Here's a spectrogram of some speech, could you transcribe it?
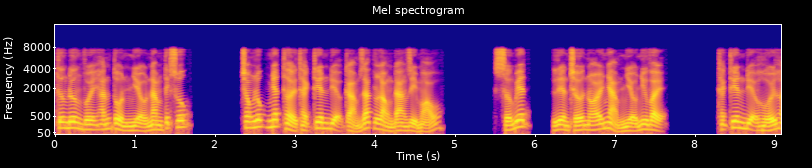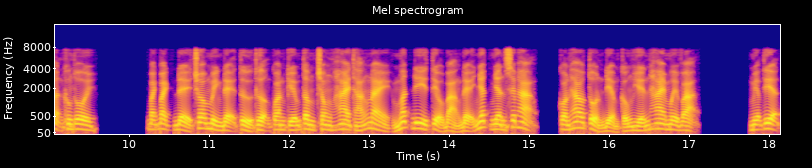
Tương đương với hắn tồn nhiều năm tích xúc. Trong lúc nhất thời thạch thiên địa cảm giác lòng đang dì máu. Sớm biết, liền chớ nói nhảm nhiều như vậy. Thạch thiên địa hối hận không thôi. Bạch bạch để cho mình đệ tử thượng quan kiếm tâm trong hai tháng này mất đi tiểu bảng đệ nhất nhân xếp hạng, còn hao tổn điểm cống hiến 20 vạn. Miệng tiện.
